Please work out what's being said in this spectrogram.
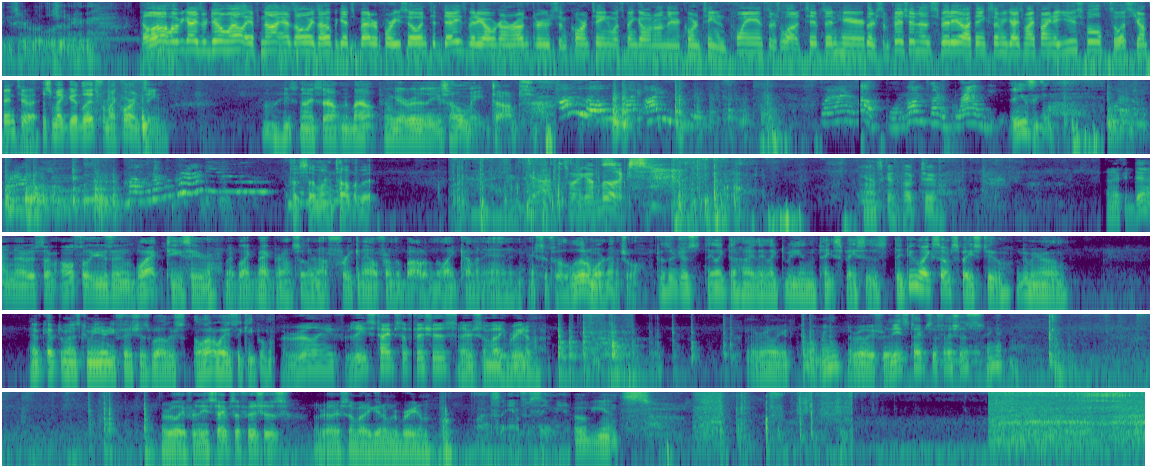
these here bubbles in here. Hello, hope you guys are doing well. If not, as always, I hope it gets better for you. So in today's video, we're gonna run through some quarantine, what's been going on there, quarantine and plants. There's a lot of tips in here. There's some fish in this video. I think some of you guys might find it useful. So let's jump into it. This will make good lids for my quarantine. Oh, he's nice out and about. Gonna get rid of these homemade tops. Hello, my eyes fixed. My eyes up, boy. Mom's gonna ground you. Easy. Mom's gonna ground you. Mom's gonna ground you. Put something on top of it. Yeah, that's why I got books. Yeah, that's a good book too. And if you didn't notice, I'm also using black tees here, my black background, so they're not freaking out from the bottom, the light coming in, and makes it feel a little more natural. Because they're just, they like to hide, they like to be in tight spaces. They do like some space too, don't get me wrong. I've kept them as community fish as well. There's a lot of ways to keep them. Really? For these types of fishes? There's somebody breed them. But really, come on, man. But really, for these types of fishes, dang it. Really, for these types of fishes, I'd rather somebody get them to breed them. That's the Aphyosemion. ogoense.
